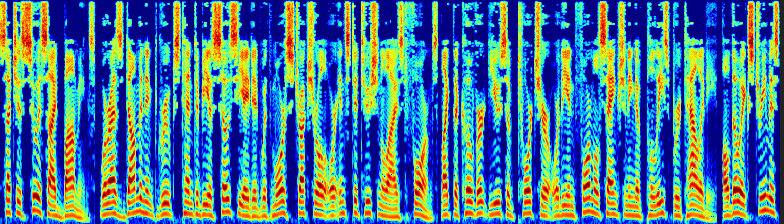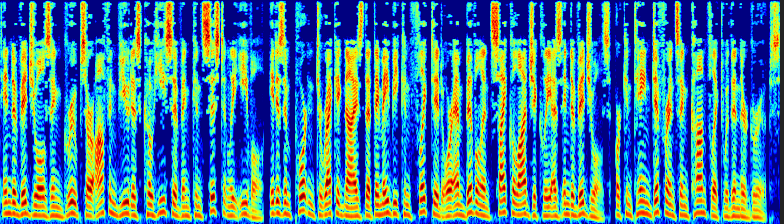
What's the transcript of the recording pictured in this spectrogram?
such as suicide bombings, whereas dominant groups tend to be associated with more structural or institutionalized forms like the covert use of torture or the informal sanctioning of police brutality. Although extremist individuals and groups are often viewed as cohesive and consistently evil, it is important to recognize that they may be conflicted or ambivalent psychologically as individuals, or contain difference and conflict within their groups.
